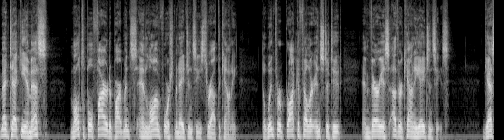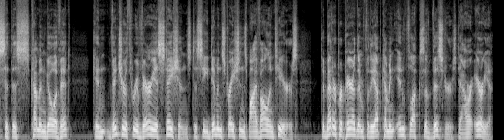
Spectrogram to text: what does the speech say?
MedTech EMS, multiple fire departments and law enforcement agencies throughout the county, the Winthrop Rockefeller Institute, and various other county agencies. Guests at this come and go event can venture through various stations to see demonstrations by volunteers to better prepare them for the upcoming influx of visitors to our area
